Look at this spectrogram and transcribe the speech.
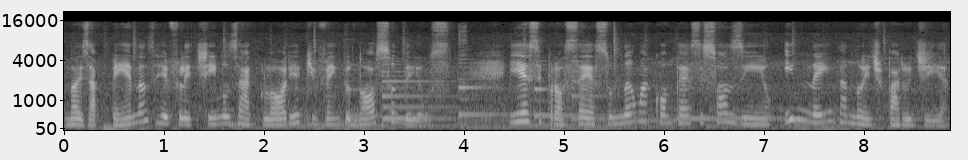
Nós apenas refletimos a glória que vem do nosso Deus. E esse processo não acontece sozinho e nem da noite para o dia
